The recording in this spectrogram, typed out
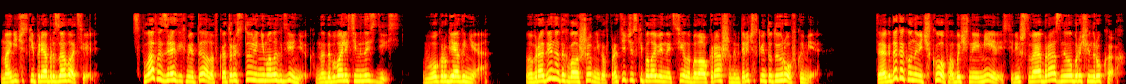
магический преобразователь. Сплав из редких металлов, которые стоили немалых денег, но добывались именно здесь, в округе огня. У продвинутых волшебников практически половина тела была украшена металлическими татуировками, тогда как у новичков обычно имелись лишь своеобразные обручи на руках.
